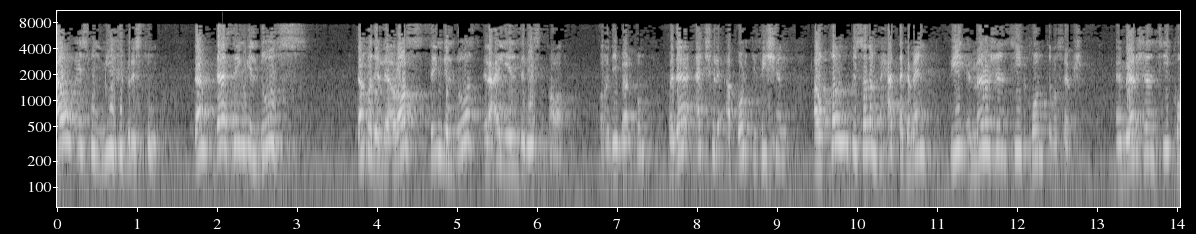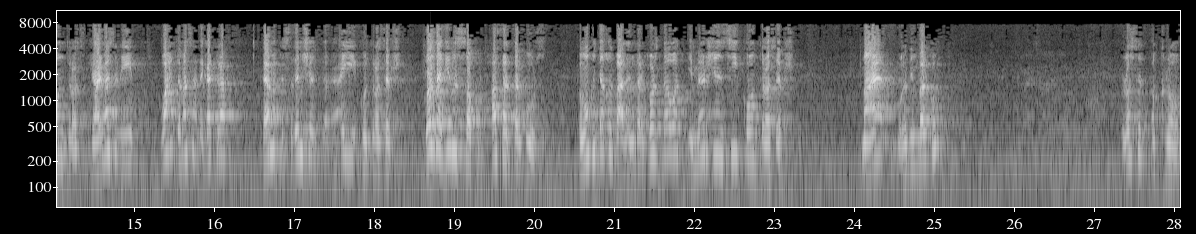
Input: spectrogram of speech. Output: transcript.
أو اسمه ميفي بريستول تمام ده single dose تاخد الاقراص single dose العيل ينزل يسقط على طول. واخدين بالكم؟ فده actually abortifacient أو قد ممكن يستخدم في حتى كمان في emergency contraception. Emergency contraception. يعني مثلا إيه؟ واحدة مثلا دكاترة ده ما بتستخدمش أي contraception جوزها جه من السفر حصل intercourse فممكن تاخد بعد ال intercourse دوت emergency contraception معايا واخدين بالكم؟ Roussel Uclaf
